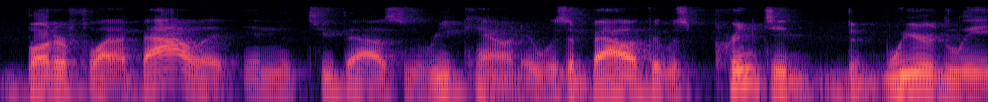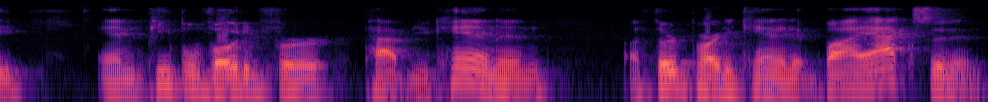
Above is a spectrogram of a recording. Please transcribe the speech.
butterfly ballot in the 2000 recount. It was a ballot that was printed weirdly, and people voted for Pat Buchanan, a third party candidate, by accident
